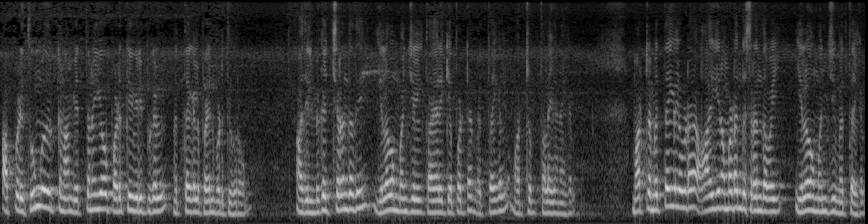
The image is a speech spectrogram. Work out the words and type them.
அப்படி தூங்குவதற்கு நாம் எத்தனையோ படுக்கை விரிப்புகள் மெத்தைகள் பயன்படுத்துகிறோம். அதில் மிகச்சிறந்தது இலவம் மஞ்சில் தயாரிக்கப்பட்ட மெத்தைகள் மற்றும் தலையணைகள். மற்ற மெத்தைகளை விட ஆயிரம் மடங்கு சிறந்தவை இலவ மஞ்சு மெத்தைகள்.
